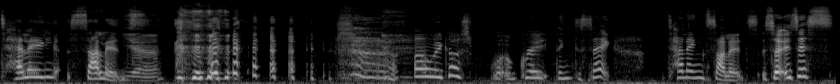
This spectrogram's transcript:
Telling salads. Yeah. Oh my gosh, what a great thing to say. Telling salads. So is this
